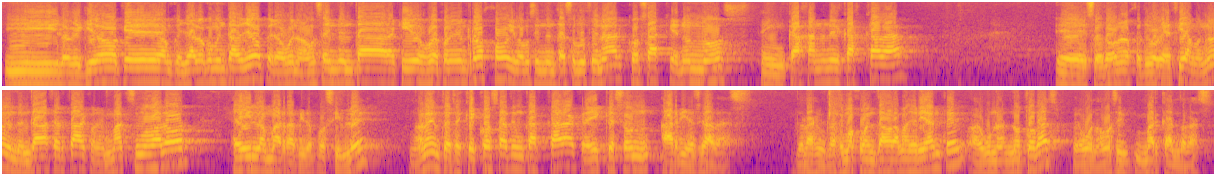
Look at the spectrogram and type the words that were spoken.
Y lo que quiero que, aunque ya lo he comentado yo, pero bueno, vamos a intentar, aquí os voy a poner en rojo y vamos a intentar solucionar cosas que no nos encajan en el cascada, eh, sobre todo con el objetivo que decíamos, ¿no? Intentar acertar con el máximo valor e ir lo más rápido posible. ¿vale? Entonces, ¿qué cosas de un cascada creéis que son arriesgadas? las, hemos comentado la mayoría antes, algunas no todas, pero bueno, vamos a ir marcándolas.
